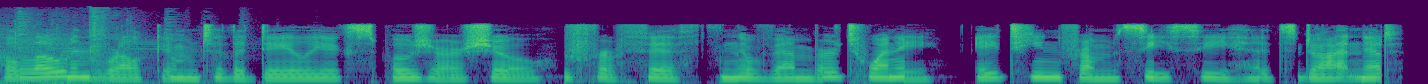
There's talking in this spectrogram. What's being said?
Hello and welcome to the Daily Exposure Show for 5th November 2018 from cchits.net.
